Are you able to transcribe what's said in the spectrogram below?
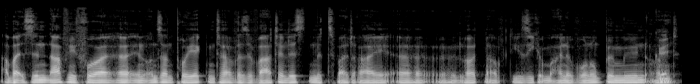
aber es sind nach wie vor äh, in unseren Projekten teilweise Wartelisten mit zwei, drei äh, Leuten, auf die sich um eine Wohnung bemühen okay. und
